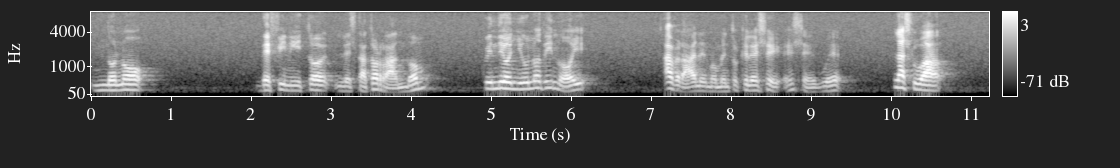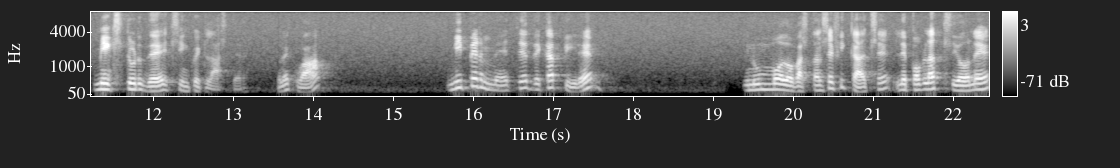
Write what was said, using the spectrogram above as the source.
non ho definito l'estato random, quindi ognuno di noi avrà nel momento che le esegue la sua mixture di 5 cluster. Qua, mi permette di capire in un modo abbastanza efficace le popolazioni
